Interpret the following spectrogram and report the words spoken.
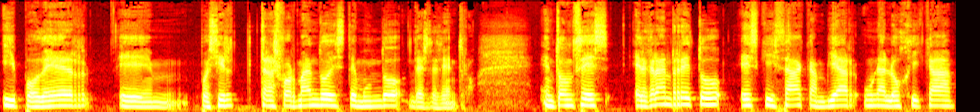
y poder em, pues ir transformando este mundo desde dentro. Entonces, el gran reto es quizá cambiar una lógica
